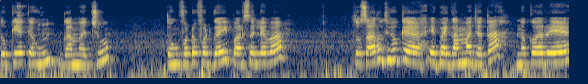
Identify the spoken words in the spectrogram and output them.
તો કે કે હું ગામમાં જ છું. તો હું ફટોફટ ગઈ પાર્સલ લેવા. તો સારું થયું કે એ ભાઈ ગામમાં જ હતા. નકર એ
